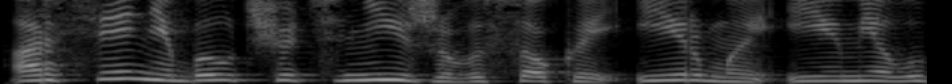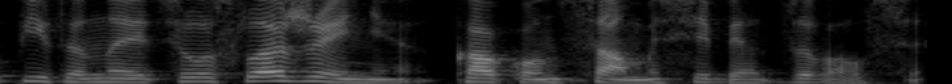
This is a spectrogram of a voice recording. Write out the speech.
Арсений был чуть ниже высокой Ирмы и имел упитанное телосложение, как он сам о себе отзывался.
